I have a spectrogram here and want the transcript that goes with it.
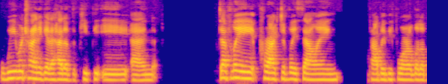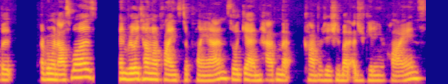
we were trying to get ahead of the PPE and definitely proactively selling probably before a little bit everyone else was and really telling our clients to plan. So again, having that conversation about educating your clients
